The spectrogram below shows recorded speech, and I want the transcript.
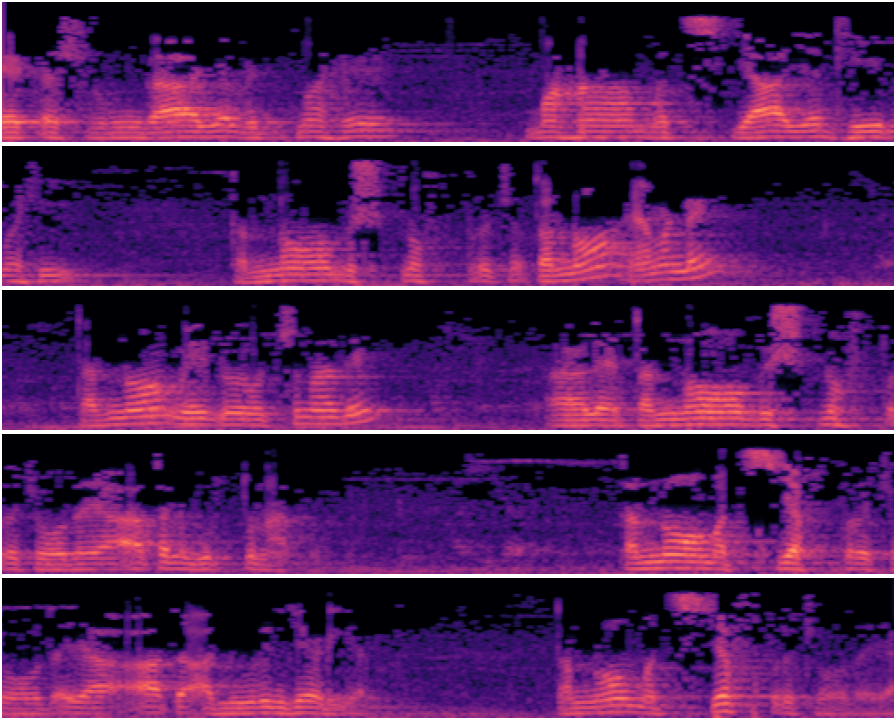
ఏకశృంగాయ విద్మహే మహామత్స్యాయ ధీమహి. తన్నో విష్ణు ప్రచు తన్నో ఏమండి? తన్నో మీరు వచ్చినది? లే తన్నో విష్ణు ప్రచోదయ అతను గుర్తు నాకు తన్నో మత్స్య ప్రచోదయాత్ అది గురించి అడిగారు తన్నో మత్స్య ప్రచోదయ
